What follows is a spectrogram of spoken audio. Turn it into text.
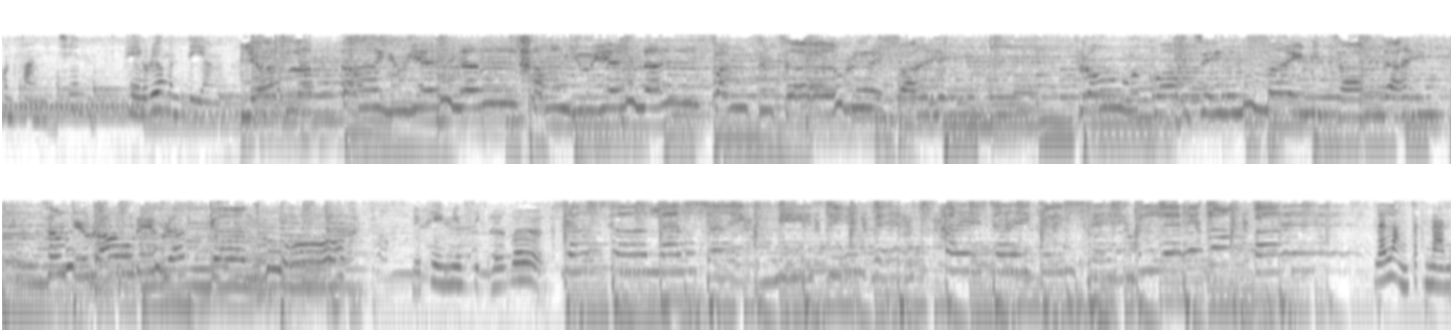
คนฟังอย่างเช่น เพลงเรื่องบนเตียง อยากหลับตาอยู่อย่างนั้นทำอยู่อย่างนั้นฝันถึงเธอเรื่อยไป เพราะว่าความจริงไม่มีทางใดทำให้เราได้รักกันโอ้หรือเพลง Music Lover รักเธอแล้วใจก็มีเสียงเพลงให้ใจคลื่นเพลงบรรเลงลงไปและหลังจากนั้น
